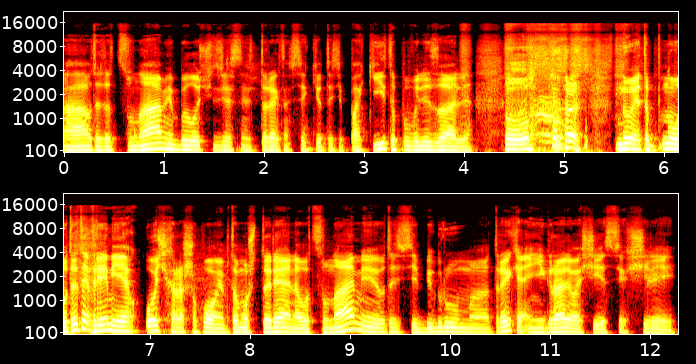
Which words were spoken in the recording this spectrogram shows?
а вот этот цунами был очень известный трек, там всякие вот эти пакиты повылезали. Ну, это, ну, вот это время я очень хорошо помню, потому что реально вот цунами, вот эти все Room э, треки, они играли вообще из всех щелей.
